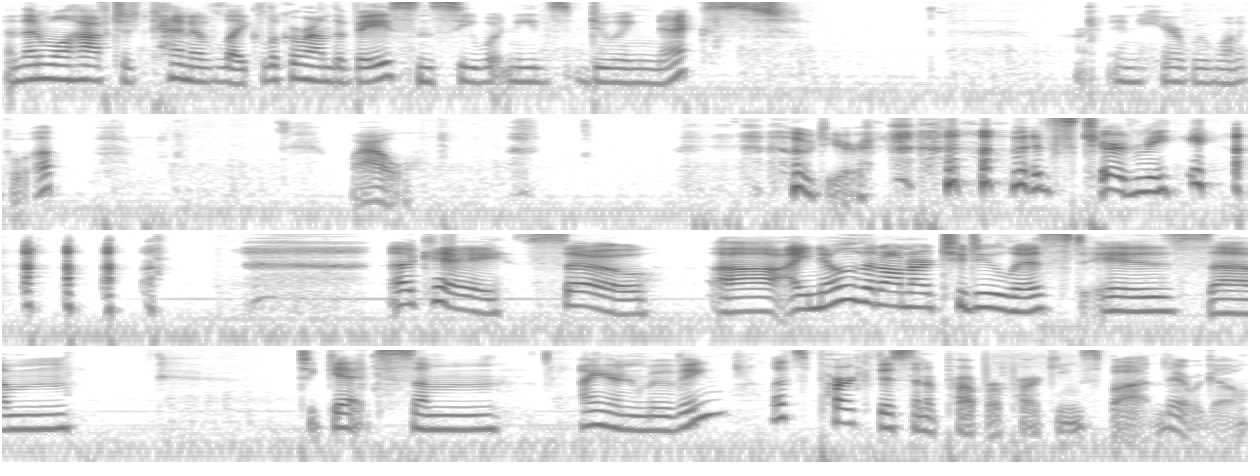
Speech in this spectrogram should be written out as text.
And then we'll have to kind of like look around the base and see what needs doing next. In here we want to go up. Wow. oh dear. that scared me. okay, so uh, I know that on our to-do list is um, to get some iron moving. Let's park this in a proper parking spot. There we go.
